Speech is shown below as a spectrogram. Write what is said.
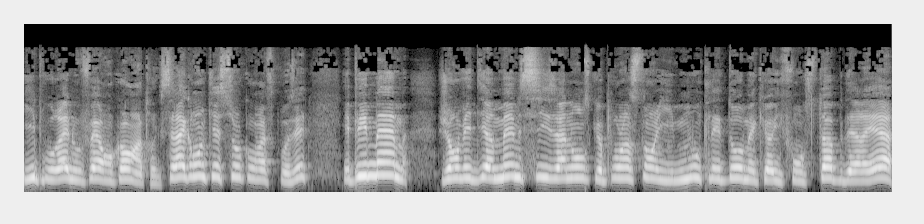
il pourrait nous faire encore un truc? C'est la grande question qu'on va se poser. Et puis même, j'ai envie de dire, même s'ils annoncent que pour l'instant, ils montent les taux, mais qu'ils font stop derrière,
